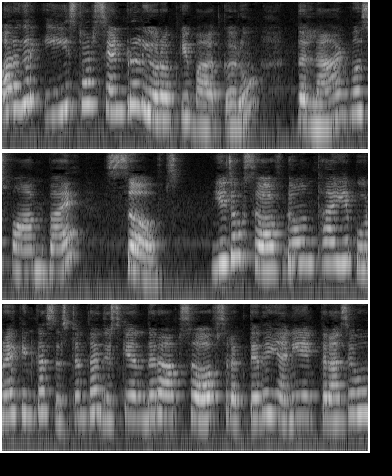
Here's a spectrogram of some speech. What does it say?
और अगर ईस्ट और सेंट्रल यूरोप की बात करूँ the land was farm by serfs ये जो सर्फ डोम था, ये पूरा एक इनका सिस्टम था जिसके अंदर आप सर्फ्स रखते थे, यानी एक तरह से वो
